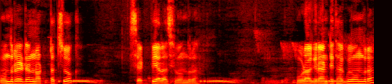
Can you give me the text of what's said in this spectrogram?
বন্ধুরা, এটা নটটার চোখ। সেট পেয়ার আছে বন্ধুরা। ওড়া গ্যারান্টি থাকবে বন্ধুরা।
